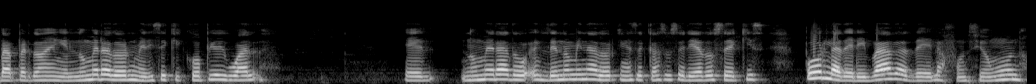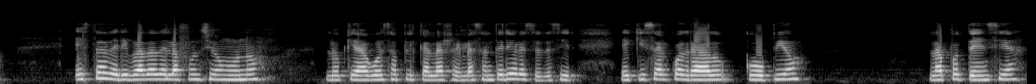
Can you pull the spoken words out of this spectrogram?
va, perdón, en el numerador me dice que copio igual el numerador, el denominador, que en este caso sería 2x, por la derivada de la función 1. Esta derivada de la función 1 lo que hago es aplicar las reglas anteriores, es decir, x al cuadrado, copio la potencia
